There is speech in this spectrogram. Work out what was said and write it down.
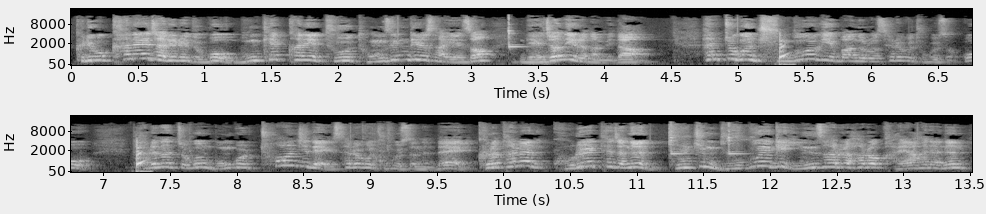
그리고 칸의 자리를 두고 뭉케칸의 두 동생들 사이에서 내전이 일어납니다. 한쪽은 중국을 기반으로 세력을 두고 있었고 다른 한쪽은 몽골 초원지대에 세력을 두고 있었는데 그렇다면 고려의 태자는 둘 중 누구에게 인사를 하러 가야 하냐는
